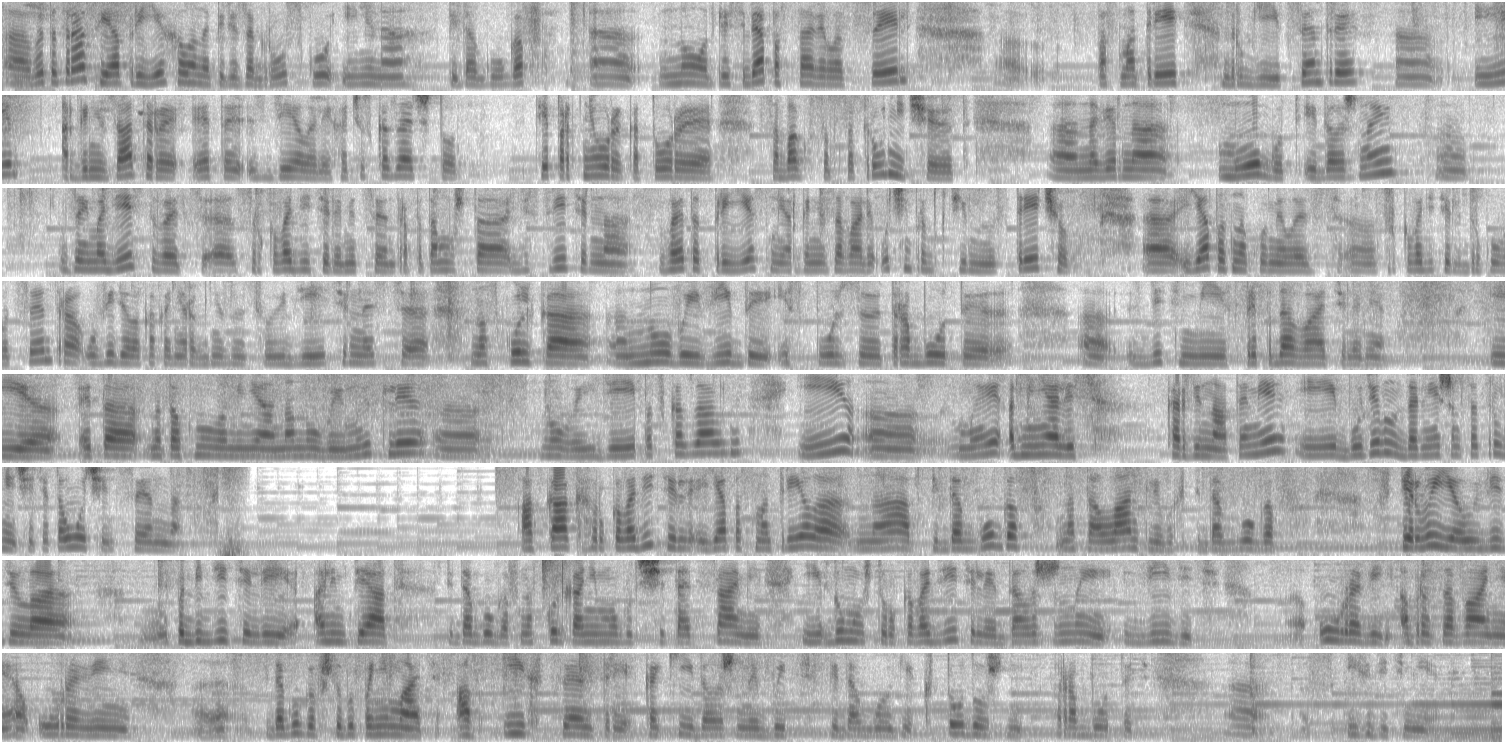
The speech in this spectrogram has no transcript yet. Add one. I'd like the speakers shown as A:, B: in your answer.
A: А, в этот раз я приехала на перезагрузку именно педагогов, а, но для себя поставила цель а, посмотреть другие центры, и организаторы это сделали. Хочу сказать, что те партнеры, которые с Абакусом сотрудничают, наверное, могут и должны взаимодействовать э, с руководителями центра, потому что действительно в этот приезд мне организовали очень продуктивную встречу. Э, я познакомилась э, с руководителем другого центра, увидела, как они организуют свою деятельность, насколько новые виды используют работы с детьми, с преподавателями. И это натолкнуло меня на новые мысли, новые идеи подсказали, и э, мы обменялись координатами и будем в дальнейшем сотрудничать. Это очень ценно. А как руководитель я посмотрела на педагогов, на талантливых педагогов. Впервые я увидела победителей Олимпиад педагогов, насколько они могут считать сами. И думаю, что руководители должны видеть уровень образования, уровень э, педагогов, чтобы понимать, а в их центре какие должны быть педагоги, кто должен работать э, с их детьми.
